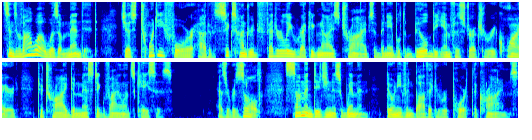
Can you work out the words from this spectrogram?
Since VAWA was amended, just 24 out of 600 federally recognized tribes have been able to build the infrastructure required to try domestic violence cases. As a result, some Indigenous women don't even bother to report the crimes.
